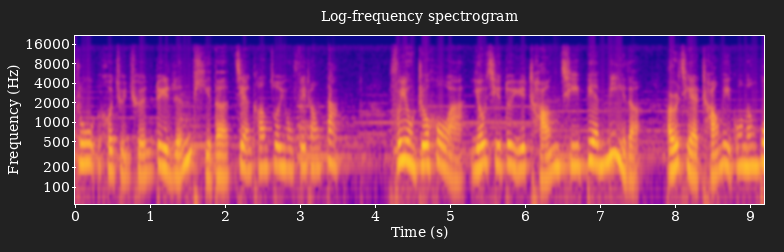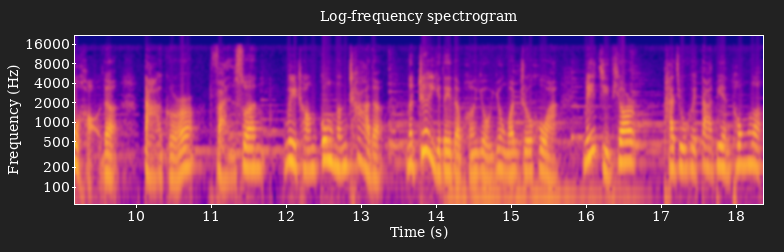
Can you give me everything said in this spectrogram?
株和菌群对人体的健康作用非常大。服用之后啊，尤其对于长期便秘的，而且肠胃功能不好的、打嗝、反酸、胃肠功能差的，那这一类的朋友用完之后啊，没几天儿他就会大便通了，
